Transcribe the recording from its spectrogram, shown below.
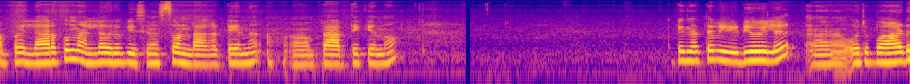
അപ്പോൾ എല്ലാവർക്കും നല്ല ഒരു ബിസിനസ് ഉണ്ടാകട്ടെ എന്ന് പ്രാർത്ഥിക്കുന്നു. ഇന്നത്തെ വീഡിയോയിൽ ഒരുപാട്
